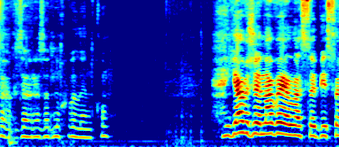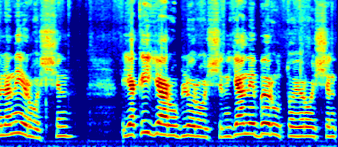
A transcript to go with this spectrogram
Так, зараз одну хвилинку. Я вже навела собі соляний розчин. Який я роблю розчин? Я не беру той розчин,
